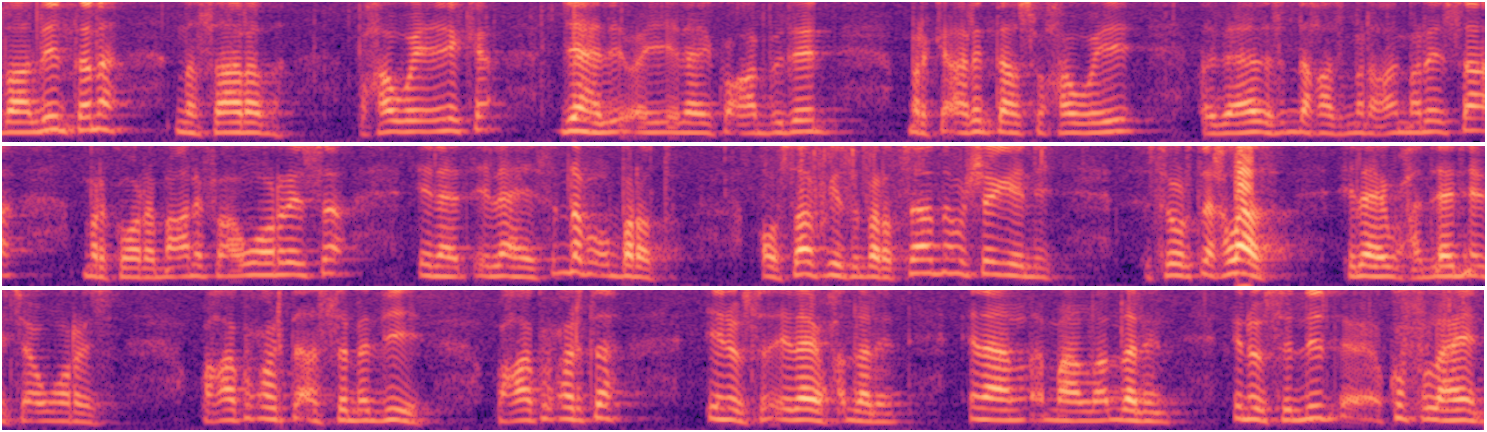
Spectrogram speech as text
daaliintana nasaarada. Waxaa weye iyaka jahli ayay ilaahay ku caabudeen marka arrintaas waxaa weeye cibaadada saddexaas marxa mareysaa marka hore macrifa ugu horeysa inaad ilaahay si dhaba u barato. Oo saafkiisa barato saadna u sheegeyni suurata ikhlaas ilahay waxdaaniyadiisa ugu horeysa waxaa ku xirta asamadiya waxaa ku xirta inuusan ilahay wax dhalin inaan la dhalin inuusan nid kuf lahayn.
